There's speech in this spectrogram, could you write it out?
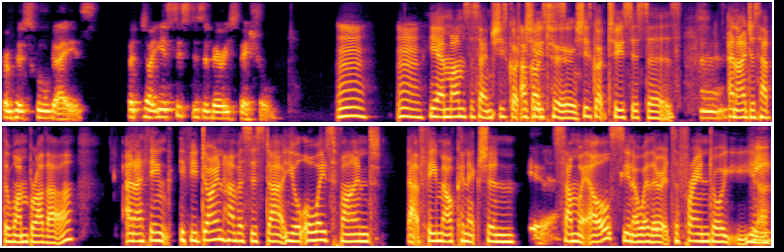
from her school days. But uh, yes, sisters are very special. Mm, mm. Yeah, mum's the same. She's got I've two. Got two. She's got two sisters, uh, and I just have the one brother. And I think if you don't have a sister, you'll always find that female connection yeah. somewhere else, you know, whether it's a friend or, you me. know,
